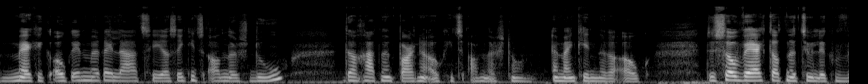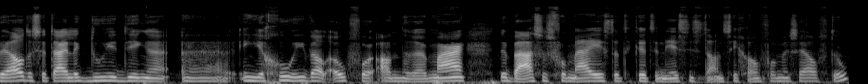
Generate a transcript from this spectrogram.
merk ik ook in mijn relatie, als ik iets anders doe, dan gaat mijn partner ook iets anders doen. En mijn kinderen ook. Dus zo werkt dat natuurlijk wel. Dus uiteindelijk doe je dingen uh, in je groei wel ook voor anderen. Maar de basis voor mij is dat ik het in eerste instantie gewoon voor mezelf doe.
